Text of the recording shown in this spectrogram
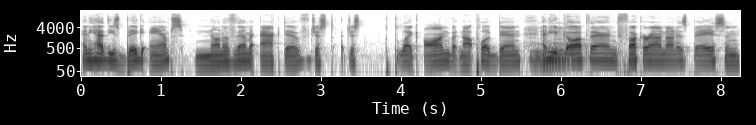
And he had these big amps none of them active just just like on but not plugged in. And he'd mm-hmm. go up there and fuck around on his bass and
